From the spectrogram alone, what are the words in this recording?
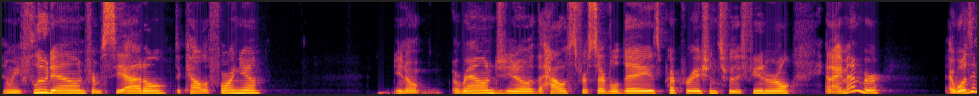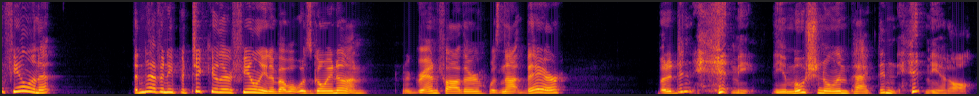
And we flew down from Seattle to California, you know, around, you know, the house for several days, preparations for the funeral. And I remember I wasn't feeling it. Didn't have any particular feeling about what was going on. Her grandfather was not there, but it didn't hit me. The emotional impact didn't hit me at all.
